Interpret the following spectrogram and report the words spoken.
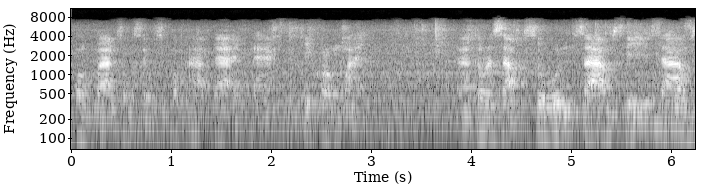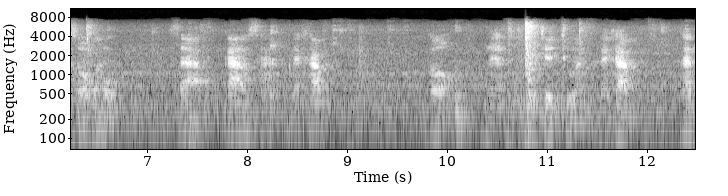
โรงพยาบาลส่งเสริมสุขภาพได้นะที่คลองใหม่โทรศัพท์ 0 3 4 3 2 6 3 9 3 นะครับ ก็นะเชิญชวนนะครับ ท่าน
